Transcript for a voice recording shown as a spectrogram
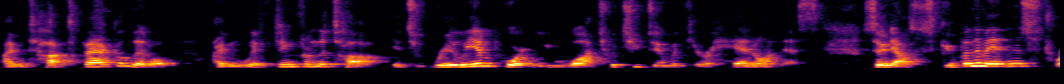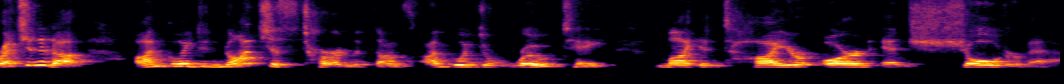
I'm tucked back a little. I'm lifting from the top. It's really important you watch what you do with your head on this. So now scooping the mitten, stretching it up. I'm going to not just turn the thumbs, I'm going to rotate my entire arm and shoulder back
